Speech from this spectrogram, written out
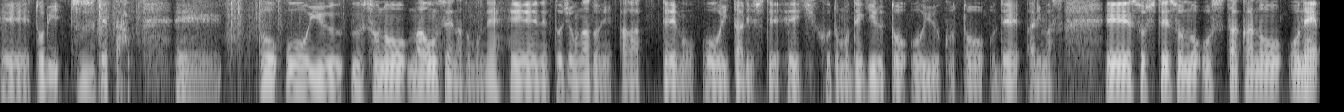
えー、飛び続けた、えー、というその、まあ、音声などもね、えー、ネット上などに上がってもいたりして、えー、聞くこともできるということであります、えー、そしてそのオスタカの尾根、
